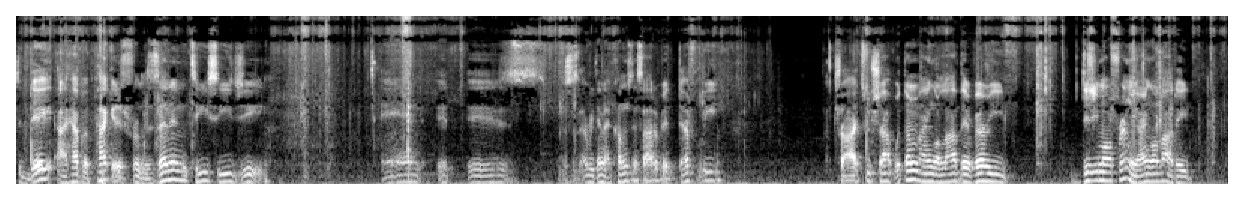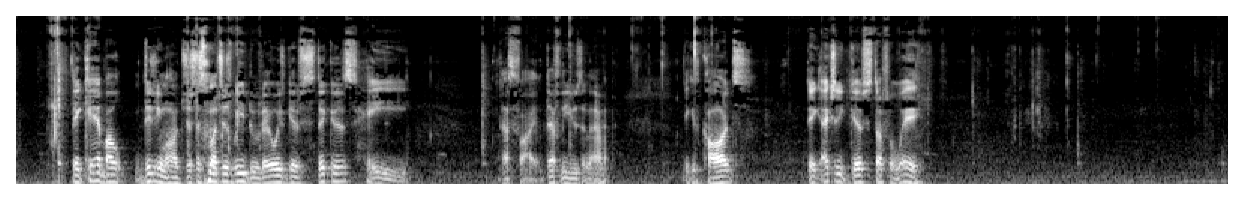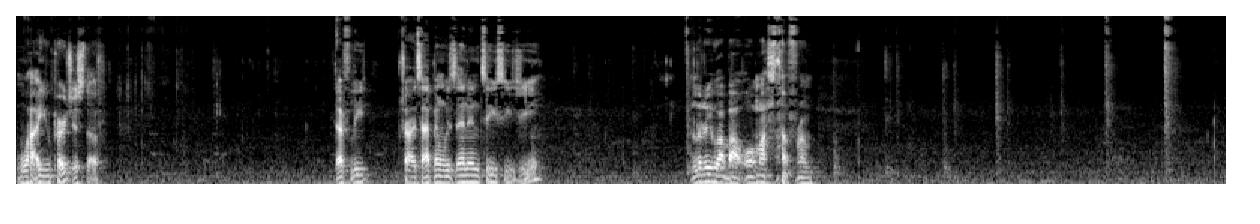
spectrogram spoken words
Today I have a package from Zenon TCG. And it is, this is everything that comes inside of it. Definitely try to shop with them. I ain't gonna lie, they're very Digimon friendly. I ain't gonna lie, they they care about Digimon just as much as we do. They always give stickers. Hey, that's fine. Definitely using that. They give cards. They actually give stuff away while you purchase stuff. Definitely try tapping with Zenon TCG. Literally who I bought all my stuff from.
